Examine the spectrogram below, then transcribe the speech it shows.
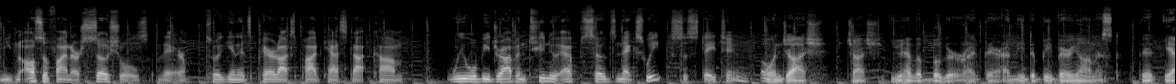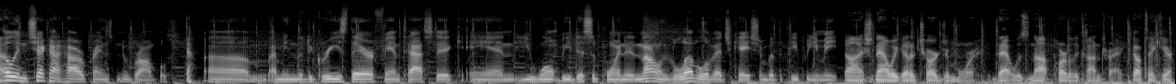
You can also find our socials there. So again, it's paradoxpodcast.com. We will be dropping two new episodes next week, so stay tuned. Oh, and Josh, Josh, you have a booger right there. I need to be very honest. There, yeah. Oh, and check out Howard Payne's New Braunfels. Um, I mean, the degrees there are fantastic, and you won't be disappointed. Not only the level of education, but the people you meet. Josh, now we got to charge him more. That was not part of the contract. Y'all take care.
